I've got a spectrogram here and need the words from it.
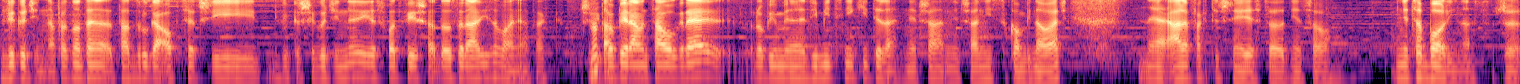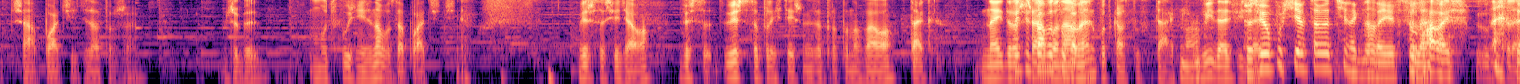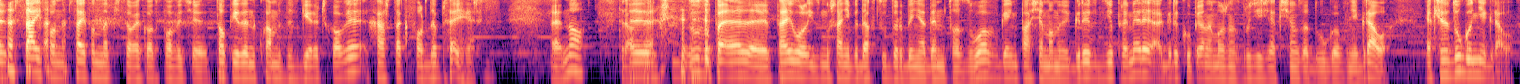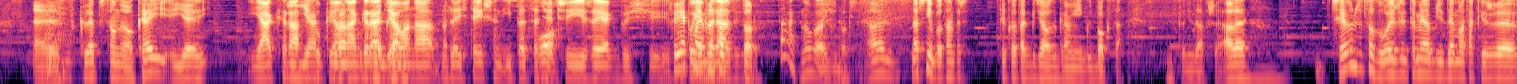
dwie godziny. Na pewno te, ta druga opcja, czyli dwie pierwsze godziny jest łatwiejsza do zrealizowania, tak? Czyli No tak. pobieramy całą grę, robimy limitnik i tyle. Nie trzeba, nie trzeba nic tu kombinować. Nie, Ale faktycznie jest to nieco, nieco boli nas, że trzeba płacić za to, że, żeby móc później znowu zapłacić. Nie? Wiesz, co się działo? Wiesz, co, wiesz, co PlayStation zaproponowało? Tak. Najdroższy naszych abonament. podcastów. Tak, No. widać, widać. Przecież ja upuściłem cały odcinek no, tutaj słuchałeś. Psy- Psyphon, Psyphon napisał jako odpowiedź e, top 1 kłamstw w Giereczkowie, hashtag for the players. E, No, Trochę. e, Zuzu.pl, paywall i zmuszanie wydawców do robienia dem to zło. W Game Passie mamy gry w dniu premiery, a gry kupione można zwrócić jak się za długo w nie grało. Jak się za długo nie grało. Sklep Sony OK, Jak raz Jak kupiona raz gra działa gra na PlayStation i PC, Wow. czyli że jakbyś czyli jak Microsoft raz... Store. Tak, no na właśnie. Ale, znaczy nie, bo tam też tylko tak działa z grami Xboxa, więc to nie zawsze. Ale czy ja wiem, że to złe, jeżeli to miało być demo takie, że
